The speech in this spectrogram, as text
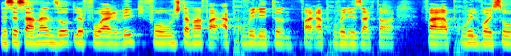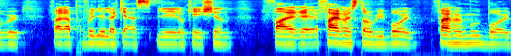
nécessairement, nous autres, il faut arriver, puis il faut justement faire approuver les tunes, faire approuver les acteurs, faire approuver le voice-over, faire approuver les, loca- les locations, faire, euh, faire un storyboard, faire un mood board.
